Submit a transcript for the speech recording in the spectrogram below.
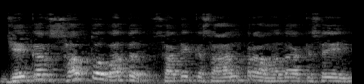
ਜੇਕਰ ਸਭ ਤੋਂ ਵੱਧ ਸਾਡੇ ਕਿਸਾਨ ਭਰਾਵਾਂ ਦਾ ਕਿਸੇ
